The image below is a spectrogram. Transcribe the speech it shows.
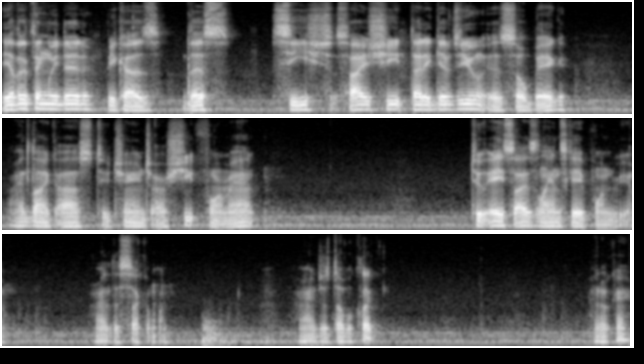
The other thing we did, because this C size sheet that it gives you is so big, I'd like us to change our sheet format to A size landscape one view. All right, the second one. All right, just double click. Hit OK.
